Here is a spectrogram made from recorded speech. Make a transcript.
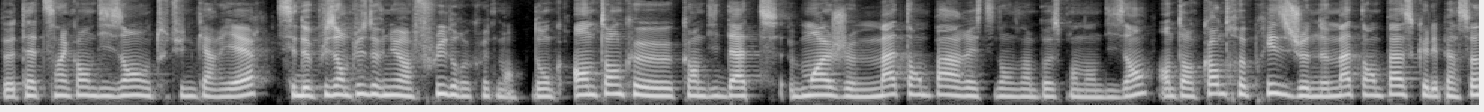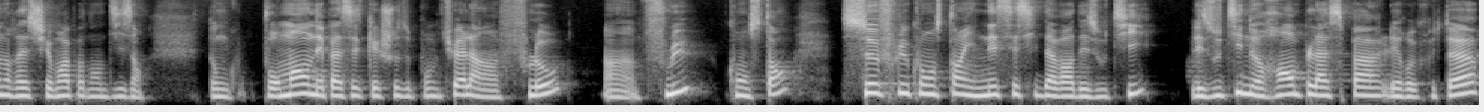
peut-être 5 ans, 10 ans ou toute une carrière, c'est de plus en plus devenu un flux de recrutement. Donc, en tant que candidate, moi, je m'attends pas à rester dans un poste pendant 10 ans. En tant qu'entreprise, je ne m'attends pas à ce que les personnes restent chez moi pendant 10 ans. Donc, pour moi, on est passé de quelque chose de ponctuel à un flow un flux constant. Ce flux constant, il nécessite d'avoir des outils. Les outils ne remplacent pas les recruteurs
